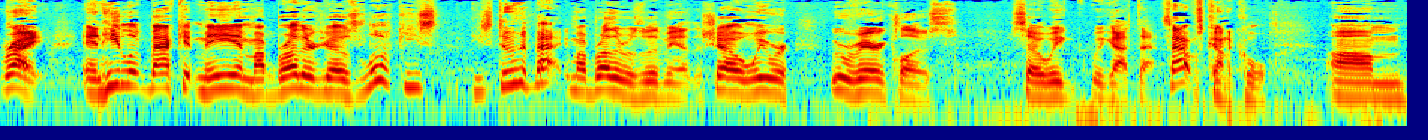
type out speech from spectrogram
right. And he looked back at me, and my brother goes, "Look, he's he's doing it back." My brother was with me at the show, and we were we were very close, so we we got that. So that was kind of cool. Um,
